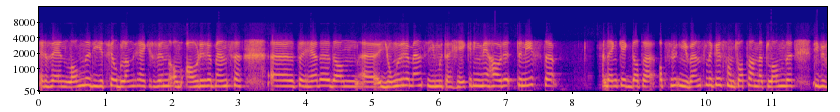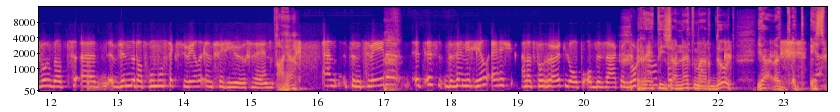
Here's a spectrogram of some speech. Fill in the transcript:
er zijn landen die het veel belangrijker vinden om oudere mensen uh, te redden dan uh, jongere mensen. Je moet daar rekening mee houden. Ten eerste denk ik dat dat absoluut niet wenselijk is. Want wat dan met landen die bijvoorbeeld uh, vinden dat homoseksuelen inferieur zijn? Ah ja. En ten tweede, het is, we zijn hier heel erg aan het vooruitlopen op de zaken. Nogmaals, Rijdt die Jeannette maar dood? Ja, het, het is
